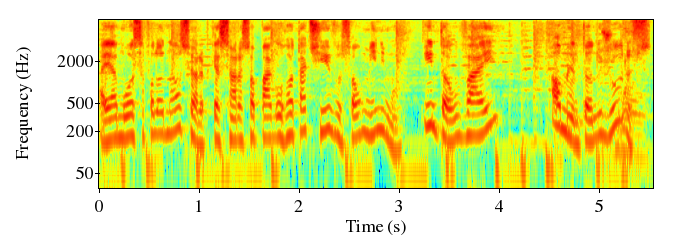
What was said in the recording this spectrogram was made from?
Aí a moça falou, não senhora, porque a senhora só paga o rotativo, só o mínimo. Então vai aumentando os juros.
